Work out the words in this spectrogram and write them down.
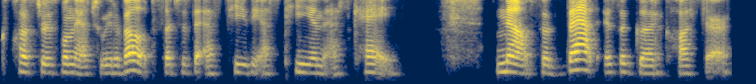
clusters will naturally develop, such as the ST, the SP, and the SK. Now, so that is a good cluster.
